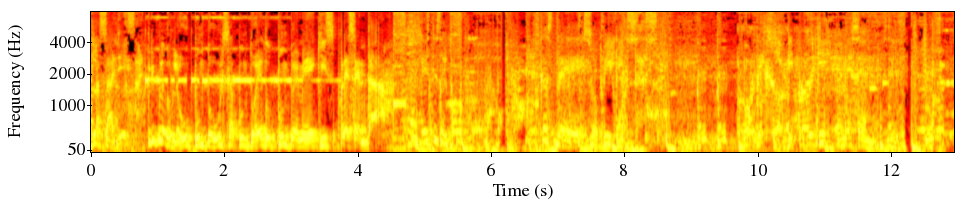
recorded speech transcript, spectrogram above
La Salle, www.ulsa.edu.mx presenta. Este es el podcast de Sopitas por Dixo y Prodigy MSN.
